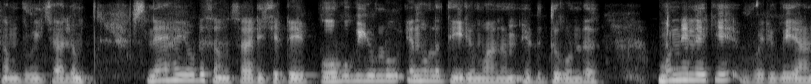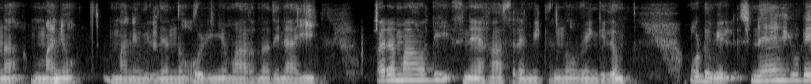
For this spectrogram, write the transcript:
സംഭവിച്ചാലും സ്നേഹയോട് സംസാരിച്ചിട്ടേ പോവുകയുള്ളൂ എന്നുള്ള തീരുമാനം എടുത്തുകൊണ്ട് മുന്നിലേക്ക് വരികയാണ് മനു. മനുവിൽ നിന്ന് ഒഴിഞ്ഞു മാറുന്നതിനായി പരമാവധി സ്നേഹ ശ്രമിക്കുന്നുവെങ്കിലും ഒടുവിൽ സ്നേഹയുടെ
